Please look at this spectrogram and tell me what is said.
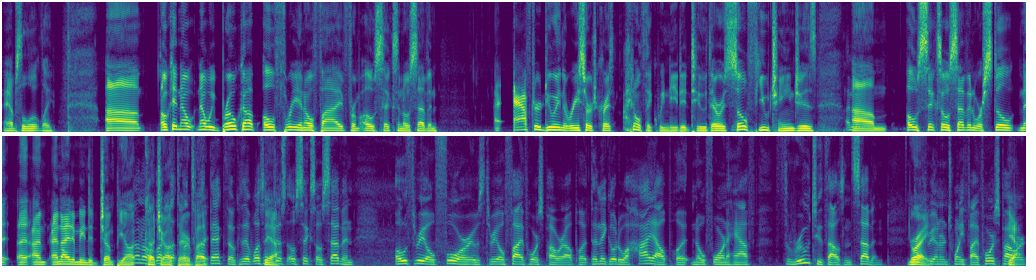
absolutely. Um, okay, now now we broke up 03 and 05 from 06 and 07. After doing the research, Chris, I don't think we needed to. There was so few changes. um, 06, 07, we're still. I, I'm, and I didn't mean to jump you out, No, no, cut you let, out there, us but cut back though, because it wasn't Yeah. just 06, 07. 03, 04, it was 305 horsepower output. Then they go to a high output, no four and a half through 2007. Right. 325 horsepower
